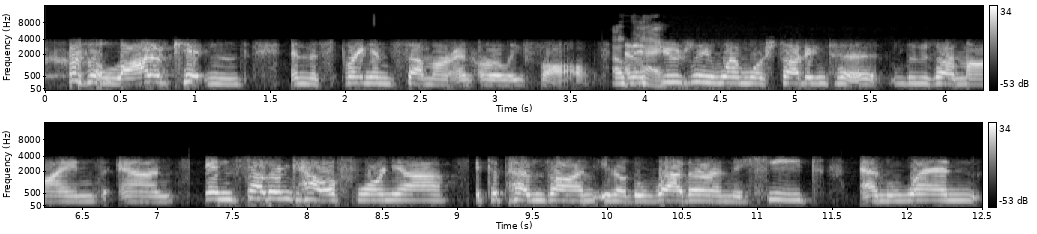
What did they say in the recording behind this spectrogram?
is a lot of kittens in the spring and summer and early fall. And it's usually when we're starting to lose our minds. And in Southern California, it depends on, you know, the weather and the heat and when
